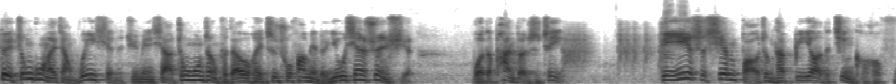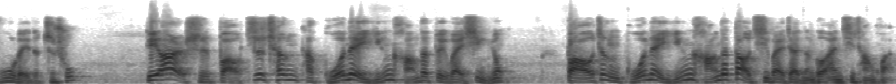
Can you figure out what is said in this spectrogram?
对中共来讲危险的局面下，中共政府在外汇支出方面的优先顺序，我的判断是这样：第一是先保证它必要的进口和服务类的支出；第二是保支撑它国内银行的对外信用。保证国内银行的到期外债能够按期偿还，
